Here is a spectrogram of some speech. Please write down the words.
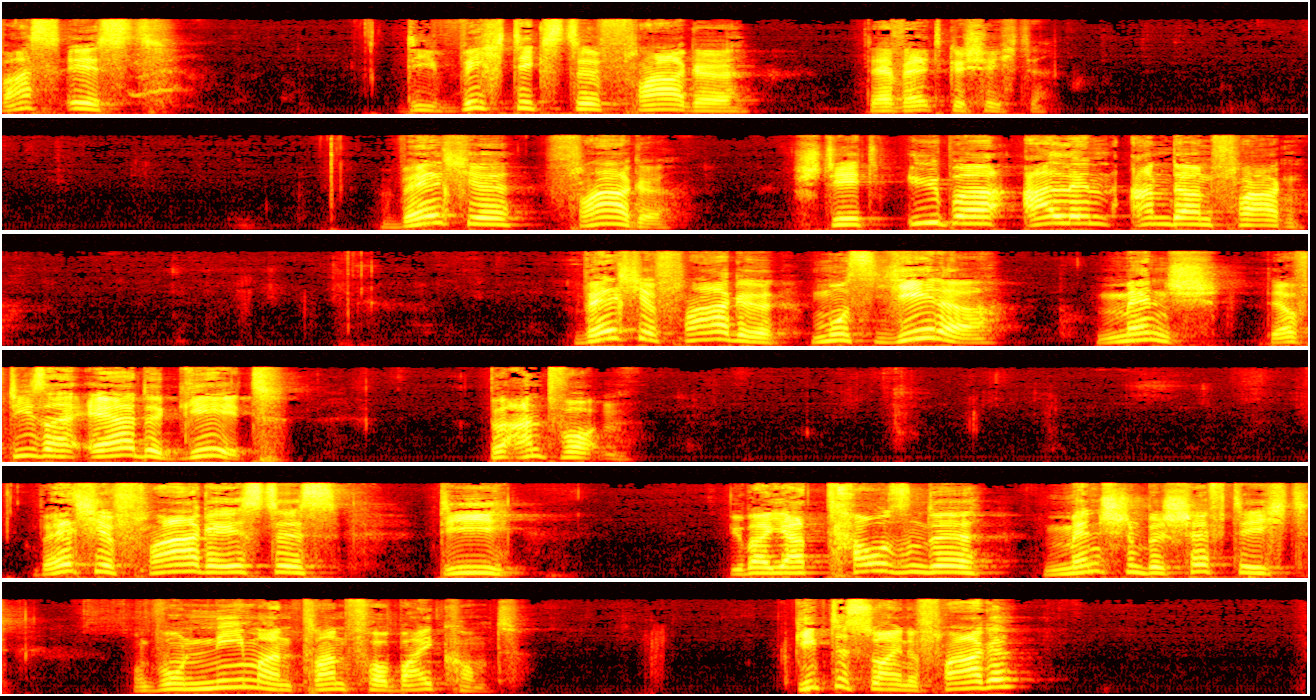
Was ist die wichtigste Frage der Weltgeschichte? Welche Frage steht über allen anderen Fragen? Welche Frage muss jeder Mensch, der auf dieser Erde geht, beantworten? Welche Frage ist es, die über Jahrtausende Menschen beschäftigt und wo niemand dran vorbeikommt? Gibt es so eine Frage,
